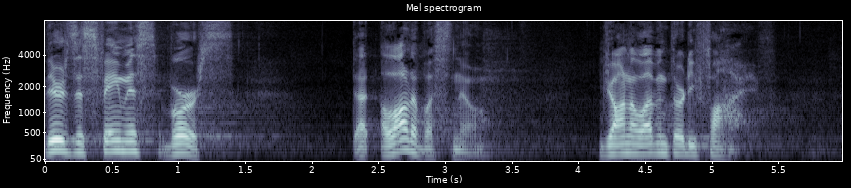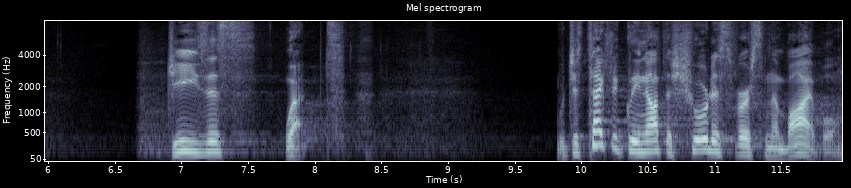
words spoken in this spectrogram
there's this famous verse that a lot of us know John 11 35. Jesus wept, which is technically not the shortest verse in the Bible,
